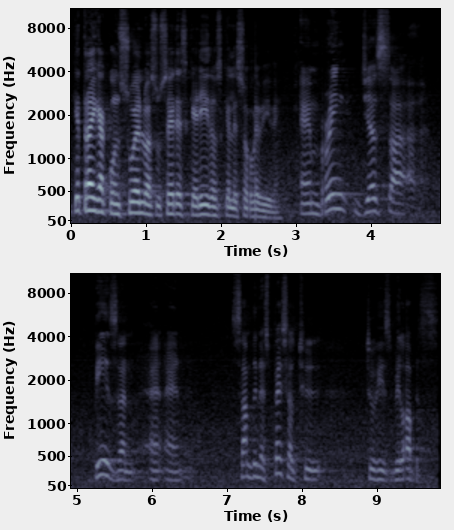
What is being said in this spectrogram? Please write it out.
Y que traiga consuelo a sus seres queridos que le sobreviven. And bring just uh, peace and, and, and something special to, to his beloveds.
